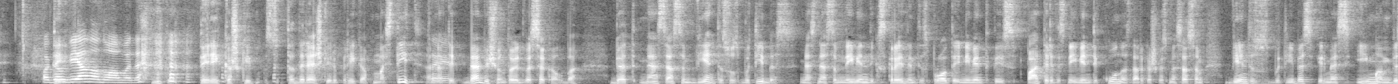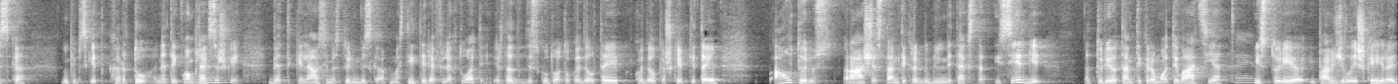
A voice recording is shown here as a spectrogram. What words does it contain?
Pagal tai, vieną nuomonę. Nu, tai, tai reikia kažkaip, tada reiškia, reikia apmastyti. Taip. Taip, be abejo, šventoji dvasia kalba, bet mes esame vientisos būtybės. Mes nesame nei vien tik skraidintis protai, nei vien tik patirtis, nei vien tik kūnas, dar kažkas. Mes esame vientisos būtybės ir mes įmam viską, nu kaip sakyti, kartu, ne tai kompleksiškai. Mm. Bet galiausiai mes turim viską apmastyti, reflektuoti ir tada diskutuoti, kodėl taip, kodėl kažkaip kitaip. Autorius rašęs tam tikrą biblinį tekstą, jis irgi turėjo tam tikrą motivaciją, Taip. jis turėjo, pavyzdžiui, laiškai yra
